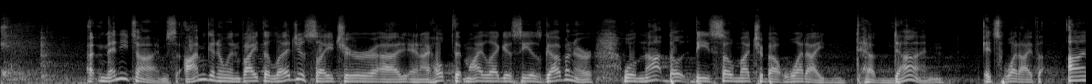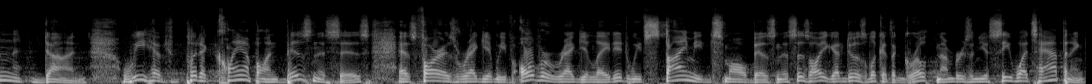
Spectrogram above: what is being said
Uh, many times. I'm going to invite the legislature, uh, and I hope that my legacy as governor will not be so much about what I have done, it's what I've undone. We have put a clamp on businesses as far as regu- we've over-regulated, we've stymied small businesses. All you got to do is look at the growth numbers and you see what's happening.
